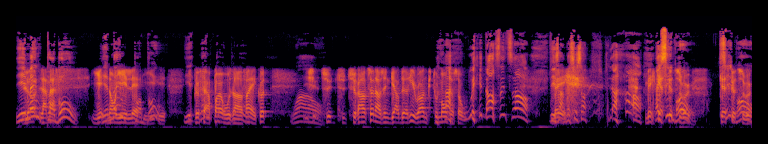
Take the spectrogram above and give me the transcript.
Il est même pas beau. non, il est laid. Il, peut faire peur aux enfants. Écoute, tu, tu, rentres ça dans une garderie, Ron, puis tout le monde se sauve. oui, non, c'est ça. Les mais, enfants, c'est ça. mais qu'est-ce que tu veux? Qu'est-ce que tu veux?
